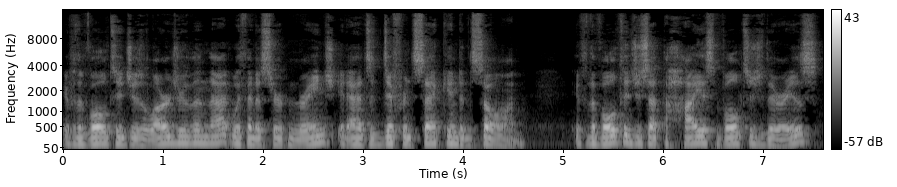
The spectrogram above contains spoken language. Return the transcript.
If the voltage is larger than that within a certain range, it adds a different second and so on. If the voltage is at the highest voltage there is,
